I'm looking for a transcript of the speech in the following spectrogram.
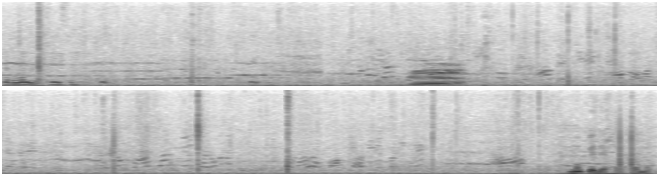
પર ઓલું થઈ છે મૂકી દે હરખા મૂક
